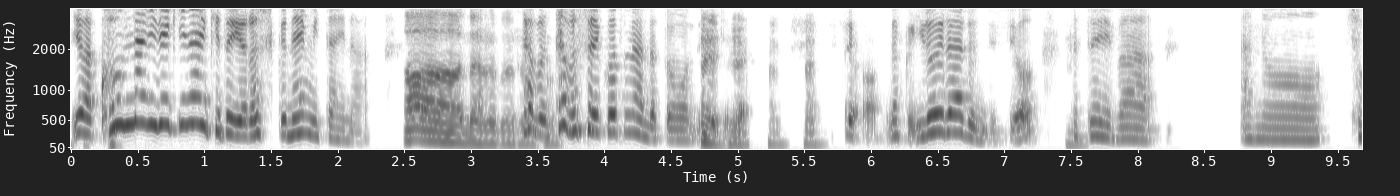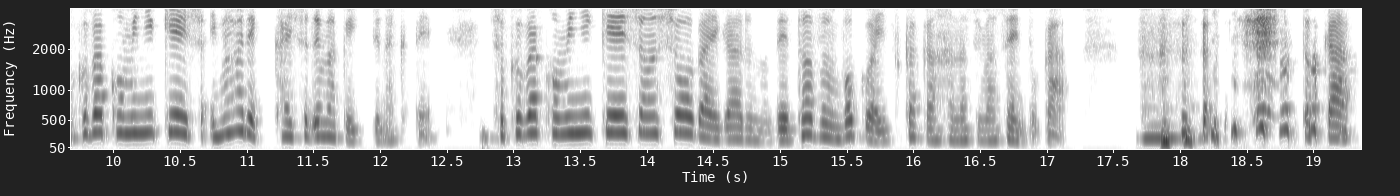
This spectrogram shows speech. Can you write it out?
いや、こんなにできないけどよろしくね、みたいな。ああ、なるほど。多分、多分そういうことなんだと思うんですけど。はいはいはいはい。そうなんかいろいろあるんですよ。うん例えば、あのー、職場コミュニケーション、今まで会社でうまくいってなくて、職場コミュニケーション障害があるので、多分僕は5日間話せませんとか、とか、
